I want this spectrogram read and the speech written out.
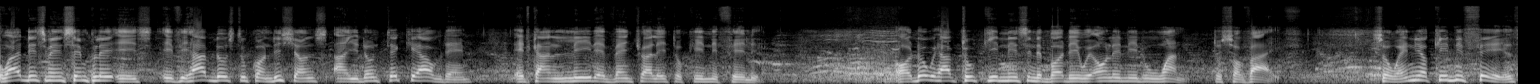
What this means simply is if you have those two conditions and you don't take care of them, it can lead eventually to kidney failure. Although we have two kidneys in the body, we only need one to survive. So when your kidney fails,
